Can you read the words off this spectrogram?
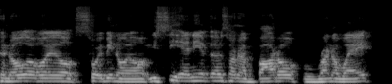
canola oil, soybean oil. You see any of those on a bottle, run away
